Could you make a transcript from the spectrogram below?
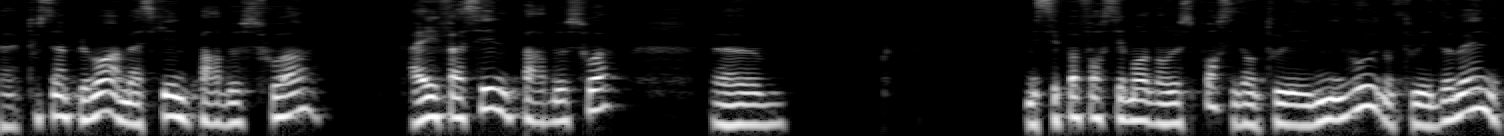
euh, tout simplement à masquer une part de soi, à effacer une part de soi. Mais c'est pas forcément dans le sport, c'est dans tous les niveaux, dans tous les domaines.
